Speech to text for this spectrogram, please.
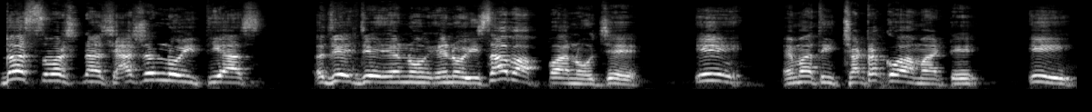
દસ વર્ષના શાસનનો ઇતિહાસ જે જે એનો એનો હિસાબ આપવાનો છે, એ એમાંથી છટકવા માટે એ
